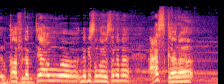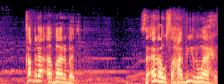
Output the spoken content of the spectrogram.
بالقافلة متاعه النبي صلى الله عليه وسلم عسكر قبل أبار بدر. سأله صحابي واحد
